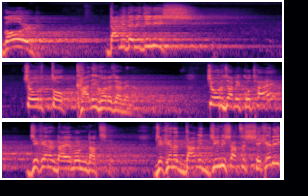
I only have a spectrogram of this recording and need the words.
গোল্ড দামি দামি জিনিস। চোর তো খালি ঘরে যাবে না। চোর যাবে কোথায়? যেখানে ডায়মন্ড আছে, যেখানে দামি জিনিস আছে, সেখানেই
